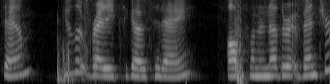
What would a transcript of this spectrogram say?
Sam, you look ready to go today. Off on another adventure?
